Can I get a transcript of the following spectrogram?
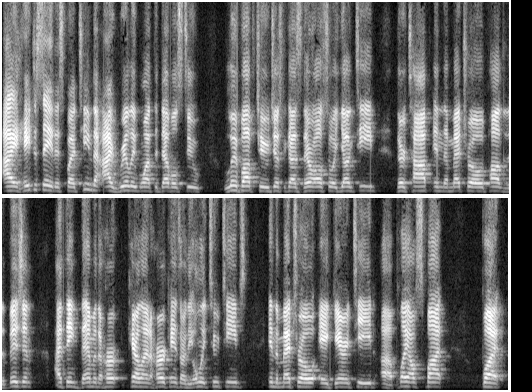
I hate to say this, but a team that I really want the Devils to live up to just because they're also a young team. They're top in the Metropolitan Division. I think them and the Carolina Hurricanes are the only two teams in the Metro a guaranteed uh, playoff spot. But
